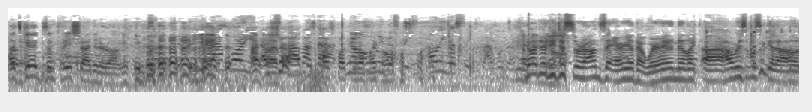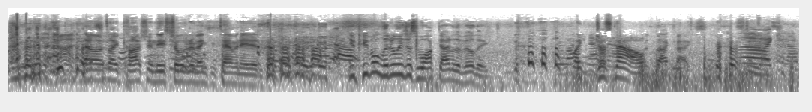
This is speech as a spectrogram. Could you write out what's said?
That's good because I'm pretty sure I did it wrong. yes. For you guys. How about that? No, only this week. Only this week. That will do. No, dude, he just surrounds the area that we're in, and like, uh, how are we supposed to get out? No, it's like caution. These children have been contaminated. Dude, people literally just walked out of the building like just now. with backpacks. Oh, I cannot.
